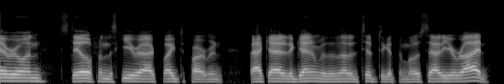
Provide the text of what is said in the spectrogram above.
everyone, it's Dale from the Ski Rack Bike Department, back at it again with another tip to get the most out of your ride.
